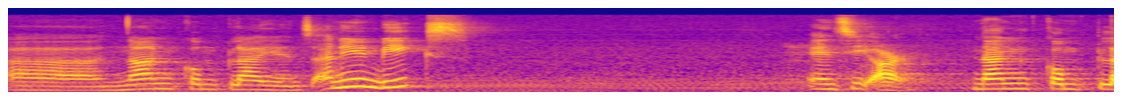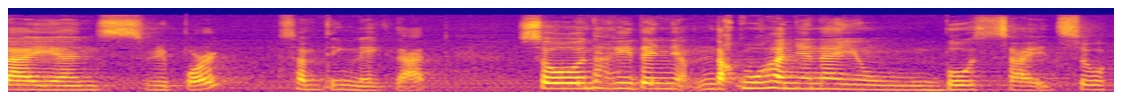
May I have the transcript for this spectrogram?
Uh, non-compliance. Ano yun, Bix? NCR. Non-compliance report? Something like that. So, nakita niya, nakuha niya na yung both sides. So,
